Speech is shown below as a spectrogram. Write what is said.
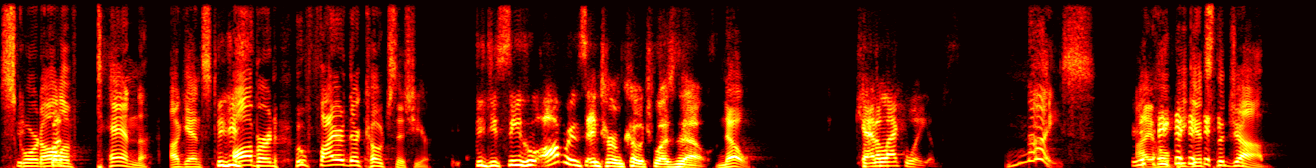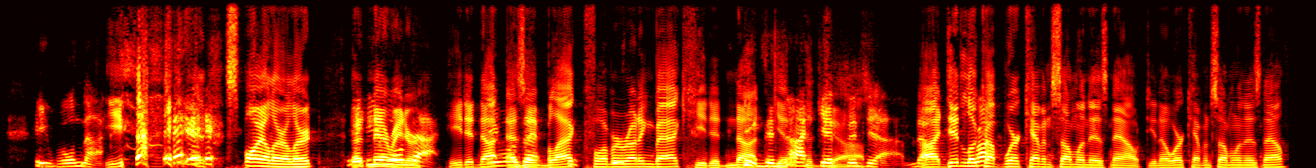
Scored all But- of ten against you- Auburn, who fired their coach this year. Did you see who Auburn's interim coach was though? No, Cadillac Williams. nice. I hope he gets the job. He will not. Yeah. yeah. Spoiler alert. Uh, He narrator. not. He did not, He as a black former running back, he did not he did get, not the, get job. the job. No. Uh, I did look up where Kevin Sumlin is now. Do you know where Kevin Sumlin is now?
